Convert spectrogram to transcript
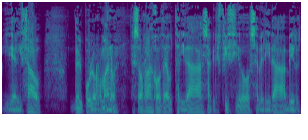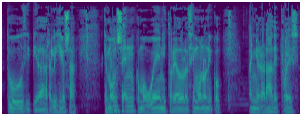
idealizado, del pueblo romano. Esos rasgos de austeridad, sacrificio, severidad, virtud y piedad religiosa que Monsen, como buen historiador decimonónico, añorará después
